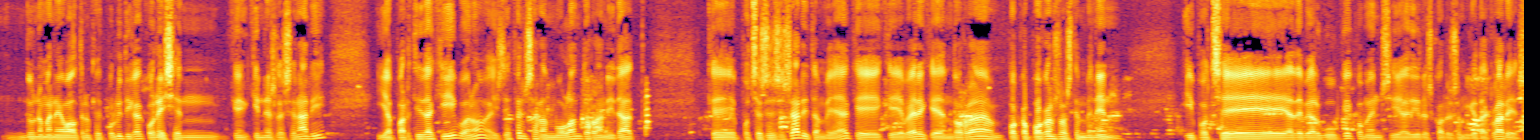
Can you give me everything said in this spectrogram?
d'una manera o altra, han fet política, coneixen quin és l'escenari, i a partir d'aquí, bueno, ells defensaran molt l'andorranitat, que potser és necessari també, eh? que, que a veure, que Andorra a poc a poc ens l'estem venent, i potser hi ha d'haver algú que comenci a dir les coses una miqueta clares.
